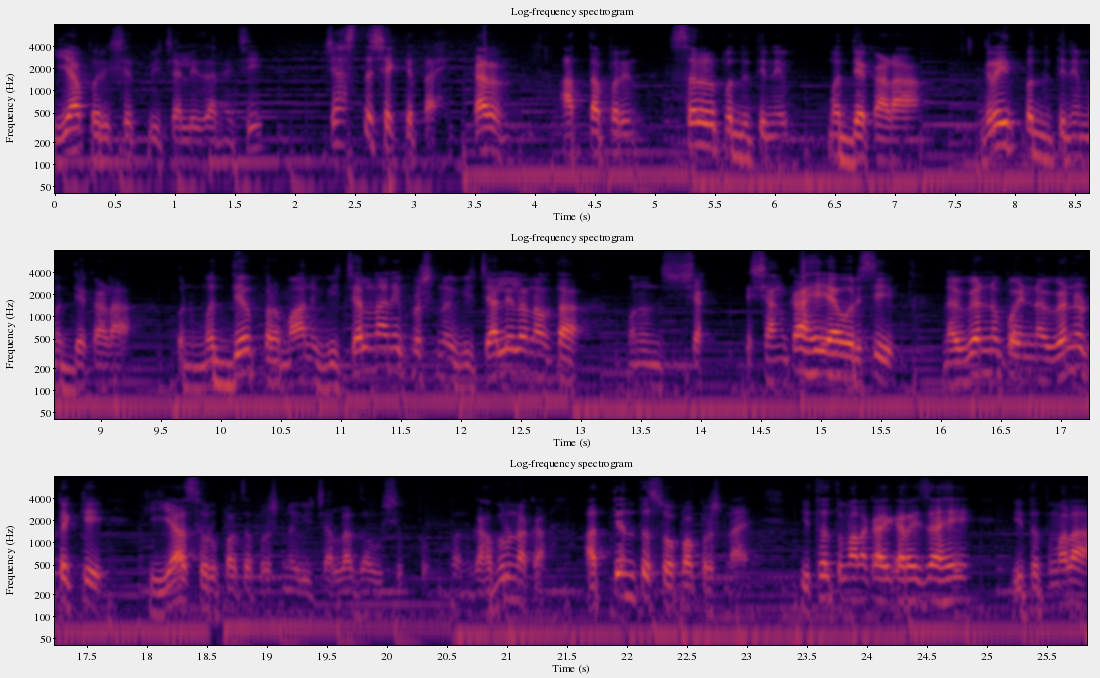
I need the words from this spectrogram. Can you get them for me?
या परीक्षेत विचारली जाण्याची जास्त शक्यता आहे. कारण आत्तापर्यंत सरळ पद्धतीने मध्य काढा ग्रहित पद्धतीने मध्य काढा पण मध्य प्रमाण विचलनाने प्रश्न विचारलेला नव्हता. म्हणून शक शंका आहे यावर्षी नव्याण्णव पॉईंट नव्याण्णव टक्के की या स्वरूपाचा प्रश्न विचारला जाऊ शकतो. पण घाबरू नका. अत्यंत सोपा प्रश्न आहे. इथं तुम्हाला काय करायचं आहे? इथं तुम्हाला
